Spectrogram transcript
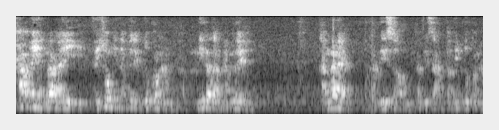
ภาพให้เห็นว่าไอ้ไอ้ช่วงที่น้ำทะเลลุกเข้ามานะครับอันนี้ระดับน้ำทะเล ครั้งแรก ครั้งที่สองครั้งที่สามตอนนี้มันลุกเข้ามา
